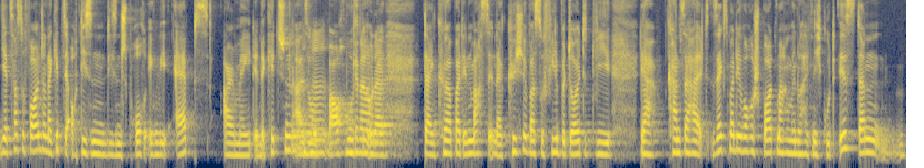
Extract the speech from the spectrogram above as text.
jetzt hast du vorhin schon, da gibt es ja auch diesen, diesen Spruch irgendwie, Apps are made in the kitchen, also Bauchmuskeln genau. oder dein Körper, den machst du in der Küche, was so viel bedeutet wie, ja, kannst du halt sechsmal die Woche Sport machen, wenn du halt nicht gut isst, dann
